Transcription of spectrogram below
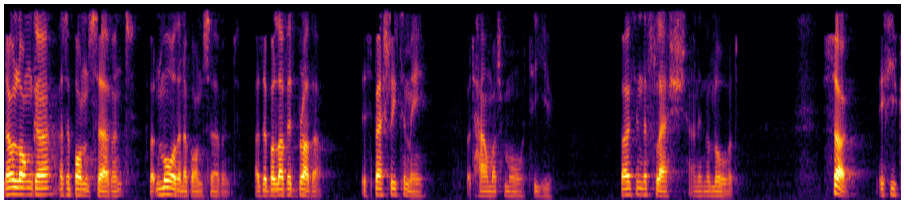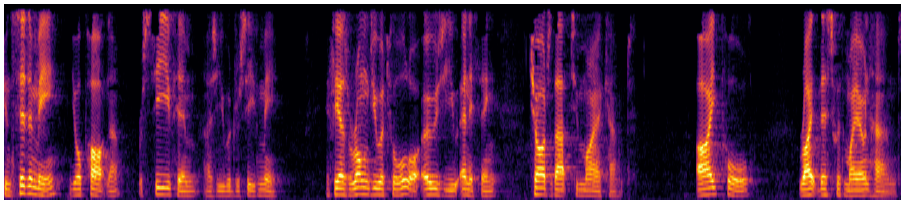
no longer as a bondservant, but more than a bondservant, as a beloved brother, especially to me, but how much more to you, both in the flesh and in the Lord. So, if you consider me your partner, receive him as you would receive me. If he has wronged you at all or owes you anything, charge that to my account. I, Paul, write this with my own hand.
